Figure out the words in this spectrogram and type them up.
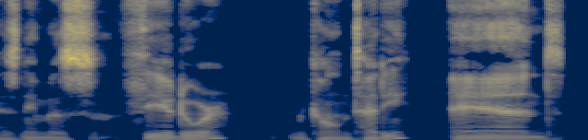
His name is Theodore. We call him Teddy. And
